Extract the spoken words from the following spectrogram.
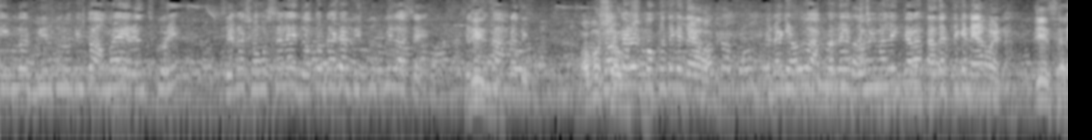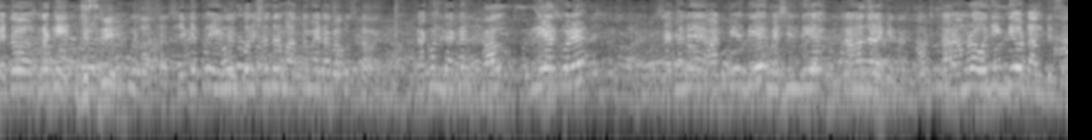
এইগুলোর বিলগুলো কিন্তু আমরা অ্যারেঞ্জ করি। সেটা সমস্যা নেই যত টাকা বিদ্যুৎ বিল আসে সেটা কিন্তু আমরা দিই অবশ্যই, সরকারের পক্ষ থেকে দেওয়া হবে। এটা কিন্তু আপনাদের জমি মালিক যারা তাদের থেকে নেওয়া হয় না। জি স্যার। এটা নাকি? জি, জি। আচ্ছা সেক্ষেত্রে ইউনিয়ন পরিষদের মাধ্যমে এটা ব্যবস্থা হয়। এখন দেখেন খাল ক্লিয়ার করে সেখানে আটকে দিয়ে মেশিন দিয়ে টানা যায় কিনা। আর আমরা ওই দিক দিয়েও টানতেছি।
